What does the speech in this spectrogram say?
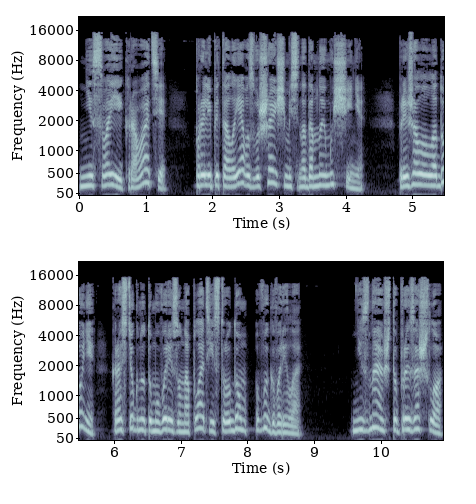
не своей кровати, пролепетала я возвышающимися надо мной мужчине, прижала ладони к расстегнутому вырезу на платье и с трудом выговорила. «Не знаю, что произошло.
